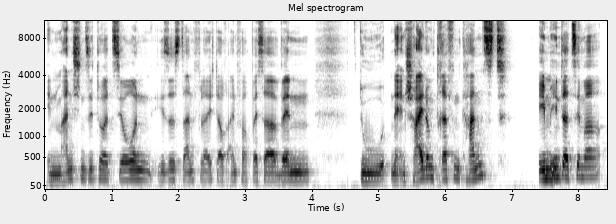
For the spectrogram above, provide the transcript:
in manchen Situationen ist es dann vielleicht auch einfach besser, wenn du eine Entscheidung treffen kannst, im Hinterzimmer,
